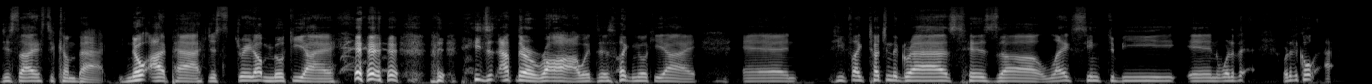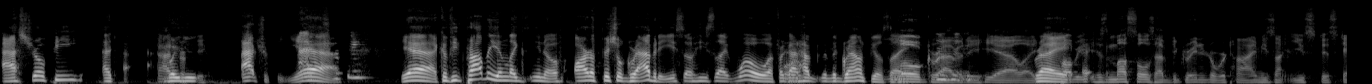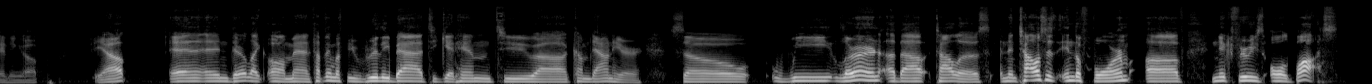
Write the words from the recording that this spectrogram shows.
decides to come back. No eye patch, just straight up milky eye. he's just out there raw with his like milky eye, and he's like touching the grass. His uh legs seem to be in what are they? What are they called? A- Astropy? A- where you- Atrophy. atrophy. Yeah, Atrophy? yeah. Because he's probably in like you know artificial gravity. So he's like, whoa, I forgot Or how the ground feels like. Low gravity. Yeah, like Right. probably his muscles have degraded over time. He's not used to standing up. Yep. And, and they're like, oh man, something must be really bad to get him to uh, come down here. So we learn about Talos, and then Talos is in the form of Nick Fury's old boss.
